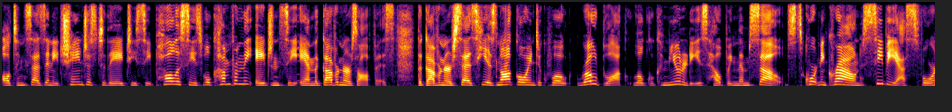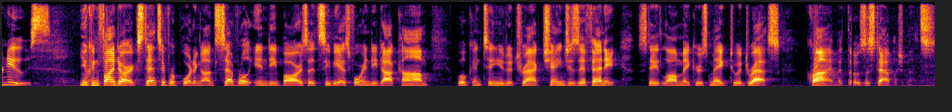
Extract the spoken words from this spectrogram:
Alting says any changes to the ATC policies will come from the agency and the governor's office. The governor says he is not going to, quote, roadblock local communities helping themselves. Courtney Crown, CBS 4 News. You can find our extensive reporting on several Indy bars at CBS4Indy.com. We'll continue to track changes, if any, state lawmakers make to address crime at those establishments.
